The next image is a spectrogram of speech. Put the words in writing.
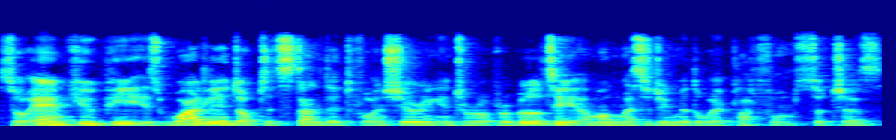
So AMQP is widely adopted standard for ensuring interoperability among messaging middleware platforms, such as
